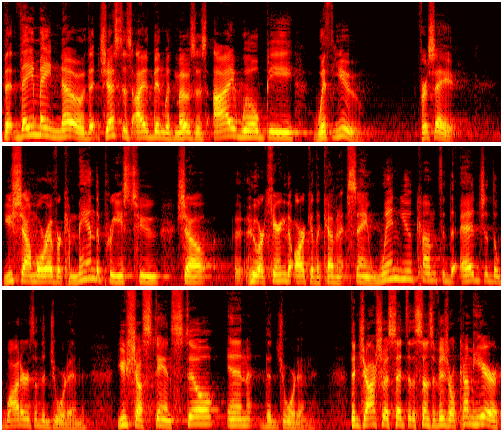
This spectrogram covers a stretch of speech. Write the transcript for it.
that they may know that just as I've been with Moses, I will be with you. Verse 8 You shall moreover command the priests who shall uh, who are carrying the ark of the covenant, saying, When you come to the edge of the waters of the Jordan, you shall stand still in the Jordan. Then Joshua said to the sons of Israel, Come here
